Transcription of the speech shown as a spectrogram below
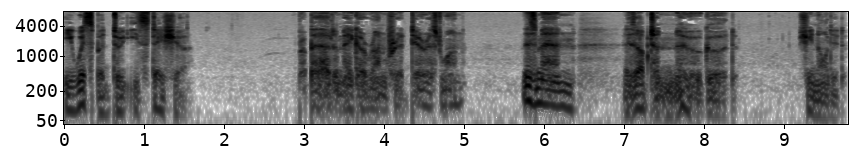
He whispered to Eustacia, Prepare to make a run for it, dearest one. This man is up to no good. She nodded.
